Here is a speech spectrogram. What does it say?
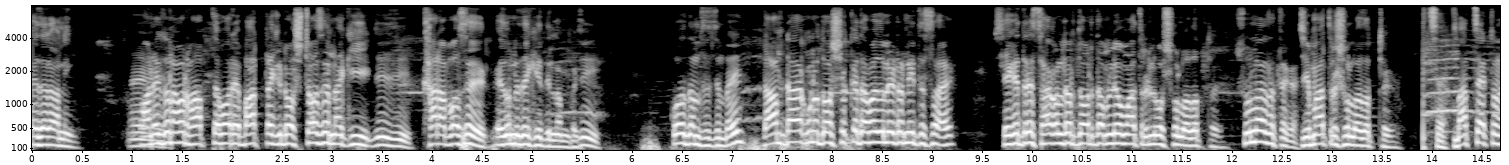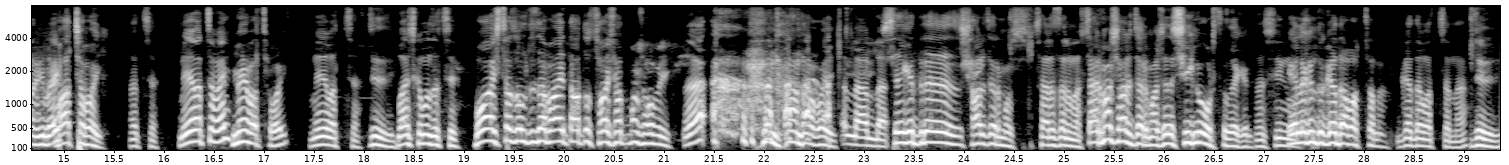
এই রানিং অনেকজন আবার ভাবতে পারে বাটটা কি নষ্ট আছে নাকি? জি জি। খারাপ আছে এই জন্য দেখিয়ে দিলাম ভাই। জি। কত দাম চাচ্ছেন ভাই? দামটা কোনো দর্শককে দাম দিলে এটা নিতে চায় সেক্ষেত্রে ছাগলটার দর দাম নেব মাত্র নেব ষোলো হাজার টাকা। ষোলো হাজার টাকা? জি মাত্র ষোলো হাজার টাকা। আচ্ছা বাচ্চা একটা নাকি ভাই? বাচ্চা ভাই। আচ্ছা। মেয়ে বাচ্চা ভাই? মেয়ে বাচ্চা ভাই। মেয়ে বাচ্চা। জি জি। বয়স কেমন যাচ্ছে? বয়সটা চলতেছে ভাই তা তো ছয় সাত মাস হবেই। না না ভাই। আল্লাহ আল্লাহ সেক্ষেত্রে সাড়ে চার মাস। সাড়ে চার মাস। চার মাস সাড়ে চার মাস সিংহ উঠছে দেখেন। হ্যাঁ, এগুলো কিন্তু গেদা বাচ্চা না। গাদা বাচ্চা না? জি জি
